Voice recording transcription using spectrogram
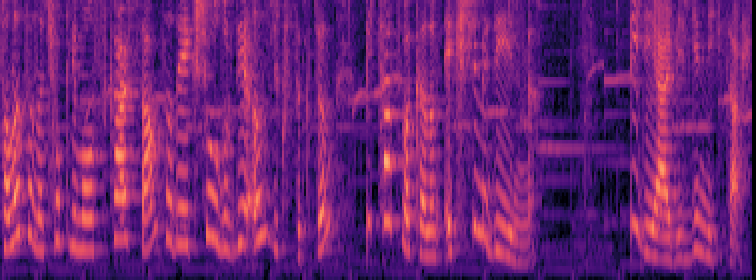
Salatana çok limon sıkarsam tadı ekşi olur diye azıcık sıktım. Bir tat bakalım ekşi mi değil mi? Bir diğer bilgi miktar.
